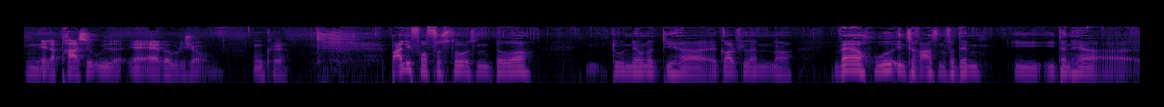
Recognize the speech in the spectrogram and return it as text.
mm. eller presset ud af, af revolutionen. Okay. Bare lige for at forstå sådan bedre, du nævner de her øh, golflande, og hvad er hovedinteressen for dem i, i den her... Uh...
